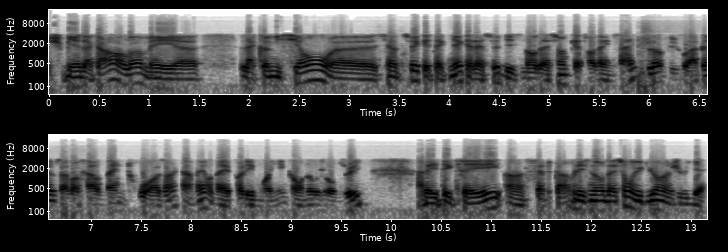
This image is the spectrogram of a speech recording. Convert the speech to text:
je suis bien d'accord là, mais la commission scientifique et technique à la suite des inondations de 85, là, puis je vous rappelle, ça va faire 23 ans quand même, on n'avait pas les moyens qu'on a aujourd'hui. Elle a été créée en septembre. Les inondations ont eu lieu en juillet.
